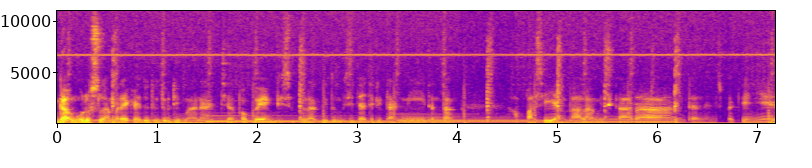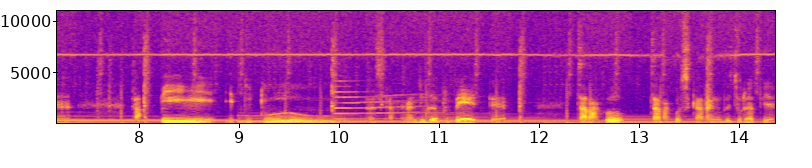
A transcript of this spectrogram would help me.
nggak ngurus lah mereka itu duduk di mana aja. Pokoknya yang di sebelah itu mesti tak cerita nih tentang apa sih yang tak alami sekarang dan lain sebagainya. Tapi itu dulu. Nah sekarang kan juga berbeda. Caraku caraku sekarang itu curhat ya.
